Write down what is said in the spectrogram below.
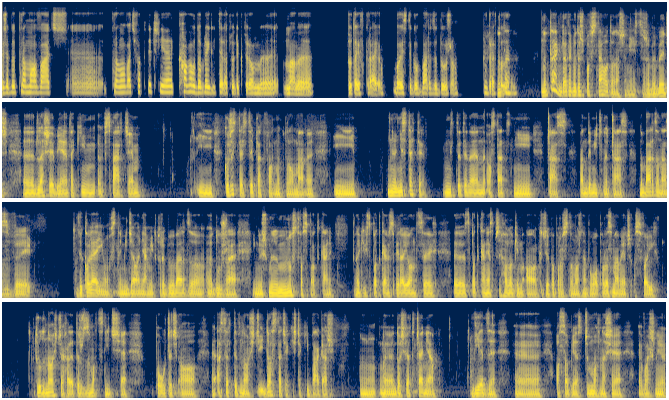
żeby promować, e, promować faktycznie kawał dobrej literatury, którą my mamy tutaj w kraju, bo jest tego bardzo dużo, wbrew no Tak. No tak, dlatego też powstało to nasze miejsce, żeby być e, dla siebie takim wsparciem i korzystać z tej platformy, którą mamy. I no, niestety, niestety ten ostatni czas, pandemiczny czas, no bardzo nas wy, wykoleił z tymi działaniami, które były bardzo duże i mieliśmy mnóstwo spotkań. Takich spotkań wspierających, e, spotkania z psychologiem O, gdzie po prostu można było porozmawiać o swoich trudnościach, ale też wzmocnić się, pouczyć o asertywności i dostać jakiś taki bagaż Mm, e, doświadczenia, wiedzy e, o sobie, z czym można się właśnie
